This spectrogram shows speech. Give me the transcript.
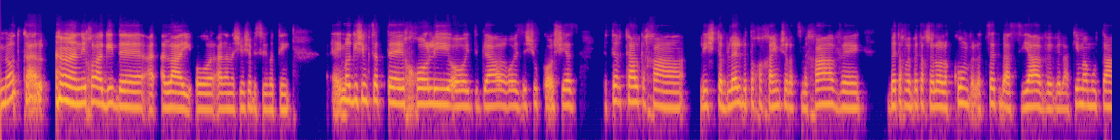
מאוד קל, אני יכולה להגיד uh, עליי או על אנשים שבסביבתי, אם מרגישים קצת uh, חולי או אתגר או איזשהו קושי, אז יותר קל ככה להשתבלל בתוך החיים של עצמך ובטח ובטח שלא לקום ולצאת בעשייה ו- ולהקים עמותה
